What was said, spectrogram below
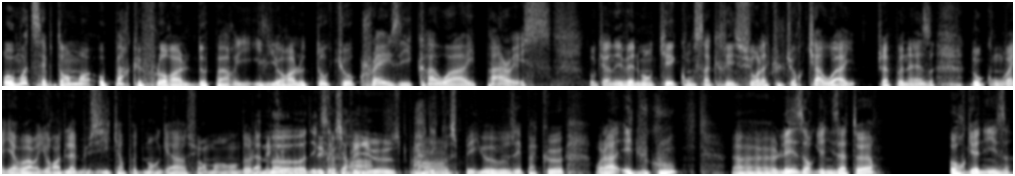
Au mois de septembre, au parc floral de Paris, il y aura le Tokyo Crazy Kawaii Paris. Donc un événement qui est consacré sur la culture kawaii japonaise. Donc on va y avoir, il y aura de la musique, un peu de manga sûrement, de la Des co- mode, Des etc. cosplayeuses, Ah, des cosplayeuses et pas que. Voilà. Et du coup, euh, les organisateurs organisent.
